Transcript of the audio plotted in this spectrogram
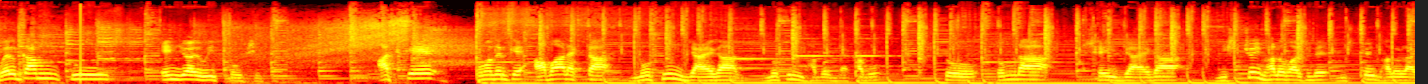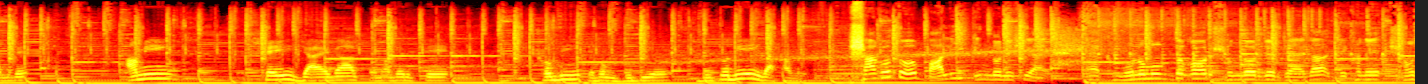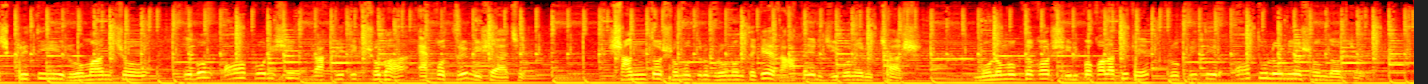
Welcome to enjoy with Koushik আজকে তোমাদেরকে আবার একটা নতুন জায়গা নতুনভাবে দেখাবো। তো তোমরা সেই জায়গা নিশ্চয়ই ভালোবাসবে, নিশ্চয়ই ভালো লাগবে। আমি সেই জায়গা তোমাদেরকে ছবি এবং ভিডিও দুটো দিয়েই দেখাবো। স্বাগত বালি ইন্দোনেশিয়ায়, এক মনোমুগ্ধকর সৌন্দর্যের জায়গা যেখানে সংস্কৃতি, রোমাঞ্চ এবং অপরিসীম প্রাকৃতিক শোভা একত্রে মিশে আছে। শান্ত সমুদ্র ভ্রমণ থেকে রাতের জীবনের উচ্ছ্বাস, মনোমুগ্ধকর শিল্পকলা থেকে প্রকৃতির অতুলনীয় সৌন্দর্য,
